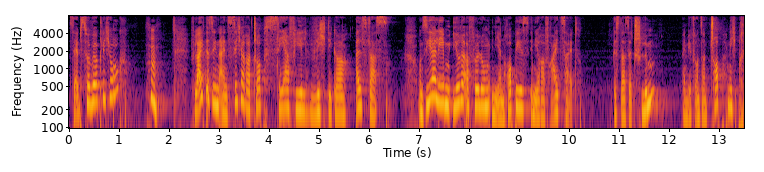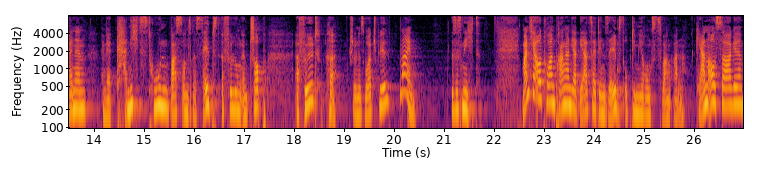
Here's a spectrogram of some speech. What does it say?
Selbstverwirklichung? Hm, vielleicht ist Ihnen ein sicherer Job sehr viel wichtiger als das. Und Sie erleben Ihre Erfüllung in Ihren Hobbys, in Ihrer Freizeit. Ist das jetzt schlimm, wenn wir für unseren Job nicht brennen, wenn wir nichts tun, was unsere Selbsterfüllung im Job erfüllt? Schönes Wortspiel? Nein, ist es nicht. Manche Autoren prangern ja derzeit den Selbstoptimierungszwang an. Kernaussage,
